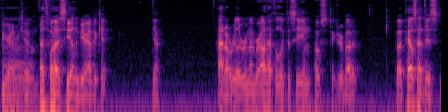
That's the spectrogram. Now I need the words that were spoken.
Beer Advocate? Um, that's what I see on the Beer Advocate. Yeah. I don't really remember. I'll have to look to see and post a picture about it. But Pail's had this,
